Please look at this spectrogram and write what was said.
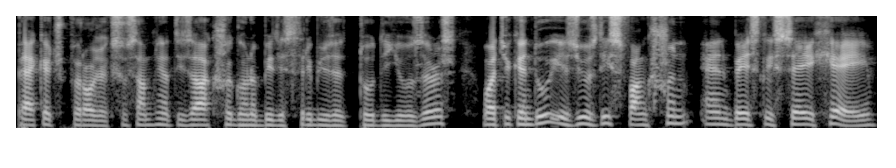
package project, so something that is actually going to be distributed to the users. What you can do is use this function and basically say, hey,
